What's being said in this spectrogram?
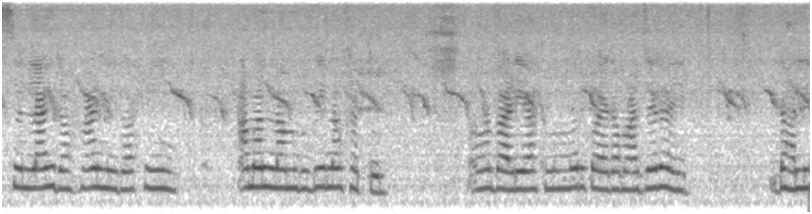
বিসমুল্লাহ রহমান রহিম আমার নাম রুবিনা খাতুন। আমার বাড়ি এক নম্বর কয়রা মাঝের ঢালি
